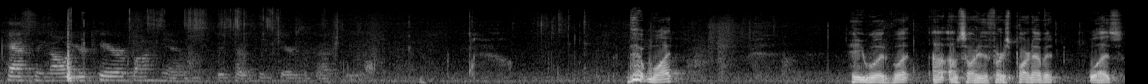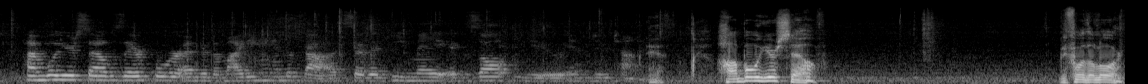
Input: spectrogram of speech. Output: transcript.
casting all your care upon him, because he cares about you. That what? He would what? Uh, I'm sorry, the first part of it was? Humble yourselves therefore under the mighty hand of God, so that he may exalt you in due time. Yeah. Humble yourself before the Lord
